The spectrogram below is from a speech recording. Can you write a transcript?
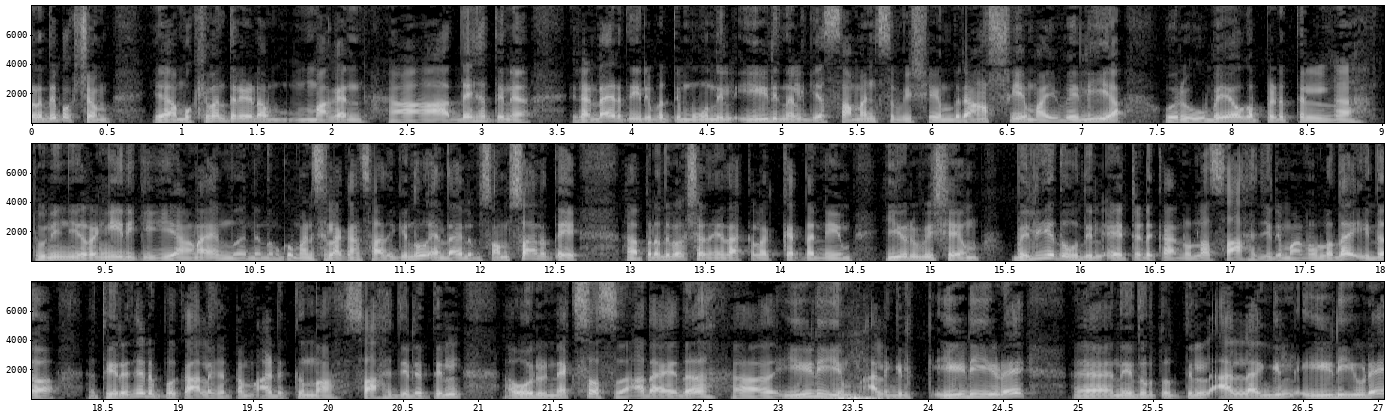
പ്രതിപക്ഷം മുഖ്യമന്ത്രിയുടെ മകൻ അദ്ദേഹത്തിന് രണ്ടായിരത്തി ഇരുപത്തി മൂന്നിൽ ഇ ഡി നൽകിയ സമൻസ് വിഷയം രാഷ്ട്രീയമായി വലിയ ഒരു ഉപയോഗപ്പെടുത്തലിന് തുനിഞ്ഞിറങ്ങിയിരിക്കുകയാണ് എന്ന് തന്നെ നമുക്ക് മനസ്സിലാക്കാൻ സാധിക്കുന്നു. എന്തായാലും സംസ്ഥാനത്തെ പ്രതിപക്ഷ നേതാക്കളൊക്കെ തന്നെയും ഈ ഒരു വിഷയം വലിയ തോതിൽ ഏറ്റെടുക്കാനുള്ള സാഹചര്യമാണുള്ളത്. ഇത് തിരഞ്ഞെടുപ്പ് കാലഘട്ടം അടുക്കുന്ന സാഹചര്യത്തിൽ ഒരു നെക്സസ് അതായത് ഇ ഡിയും അല്ലെങ്കിൽ ഇ ഡിയുടെ നേതൃത്വത്തിൽ അല്ലെങ്കിൽ ഇ ഡിയുടെ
